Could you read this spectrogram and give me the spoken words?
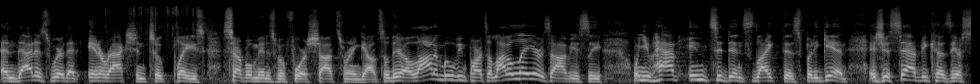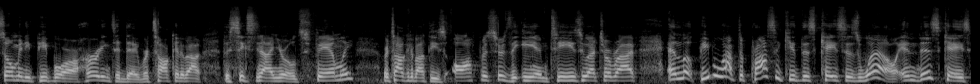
and that is where that interaction took place several minutes before shots rang out. So there are a lot of moving parts, a lot of layers, obviously, when you have incidents like this. But again, it's just sad because there's so many people who are hurting today. We're talking about the 69-year-old's family. We're talking about these officers, the EMTs who had to arrive. And look, people have to prosecute this case as well. In this case,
